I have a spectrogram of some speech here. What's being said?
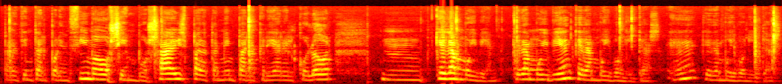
para tintar por encima, o si embosáis, para, también para crear el color, mmm, quedan muy bien, quedan muy bien, quedan muy bonitas, quedan muy bonitas.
